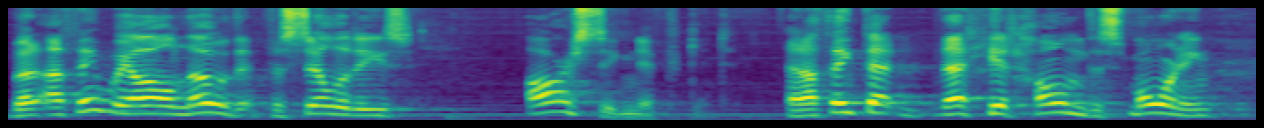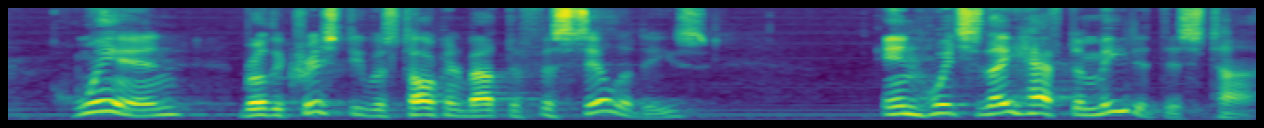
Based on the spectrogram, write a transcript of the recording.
But I think we all know that facilities are significant. And I think that, that hit home this morning when Brother Christie was talking about the facilities in which they have to meet at this time.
